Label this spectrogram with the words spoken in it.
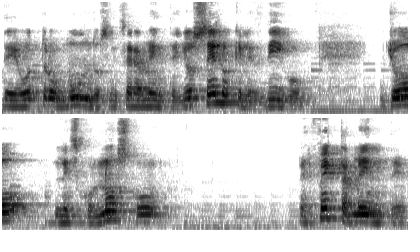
de otro mundo, sinceramente. Yo sé lo que les digo, yo les conozco perfectamente,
